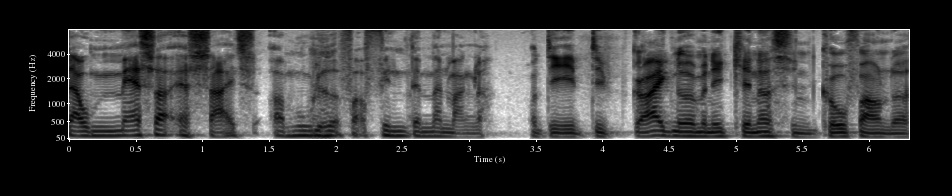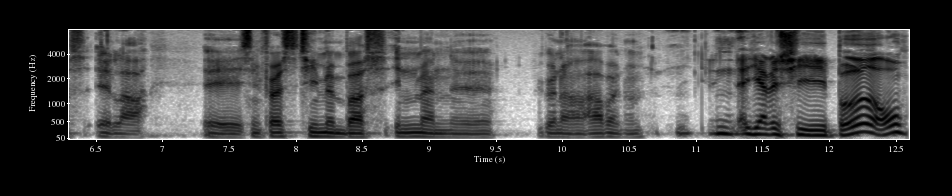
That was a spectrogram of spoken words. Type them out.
der er jo masser af sites og muligheder for at finde dem, man mangler. Og det, det gør ikke noget, at man ikke kender sine co-founders eller øh, sine første team members, inden man, øh, begynder at arbejde med? Jeg vil sige både og.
